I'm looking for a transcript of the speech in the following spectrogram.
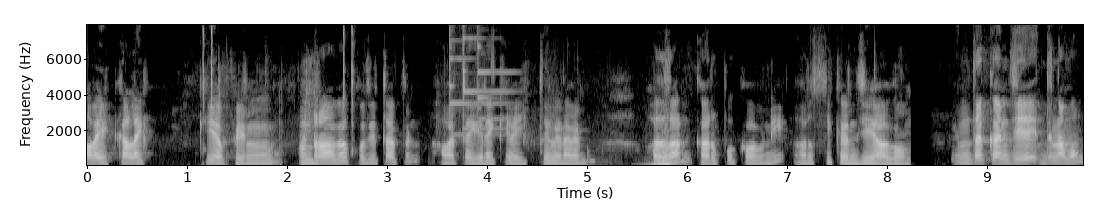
அவை கலக்கிய பின் நன்றாக கொதித்த பின் அவற்றை இறக்கி வைத்து விட வேண்டும். அதுதான் கருப்பு கவுனி அரிசி கஞ்சி ஆகும் இந்த கஞ்சியை தினமும்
